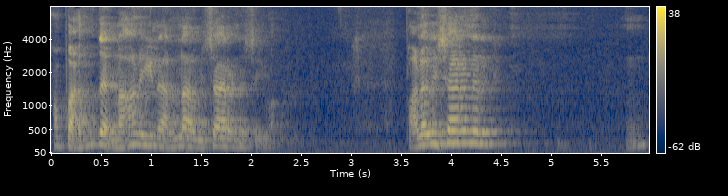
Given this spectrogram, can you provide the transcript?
அப்ப அந்த நாளையில் அல்லா விசாரணை செய்வான். பல விசாரணை இருக்கு. ம்?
